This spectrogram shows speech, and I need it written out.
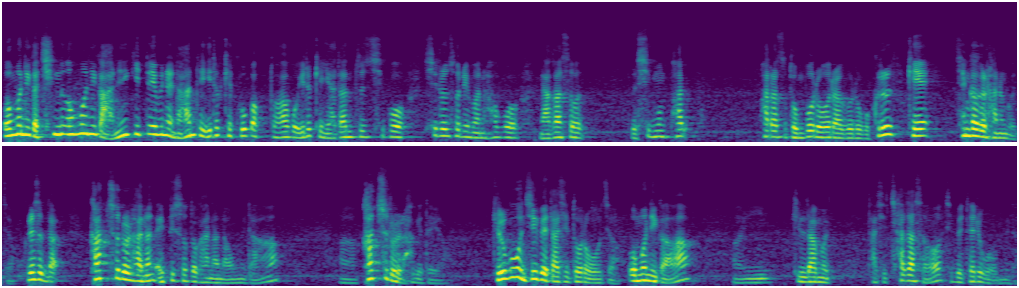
어머니가 친어머니가 아니기 때문에 나한테 이렇게 구박도 하고 이렇게 야단도 치고 싫은 소리만 하고 나가서 신문 팔, 팔아서 돈 벌어오라 그러고 그렇게 생각을 하는 거죠. 그래서 나, 가출을 하는 에피소드가 하나 나옵니다. 어, 가출을 하게 돼요. 결국은 집에 다시 돌아오죠. 어머니가 어, 이 길담을 다시 찾아서 집에 데리고 옵니다.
